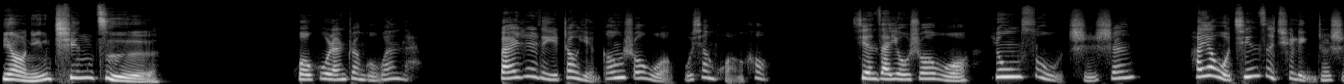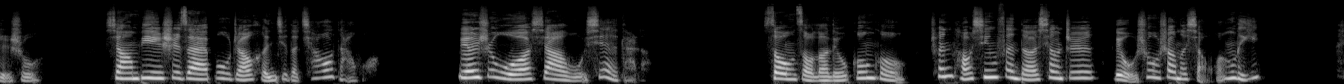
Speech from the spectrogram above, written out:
要您亲自。我忽然转过弯来，白日里赵衍刚说我不像皇后，现在又说我庸俗持身，还要我亲自去领这史书。想必是在不着痕迹的敲打我，原是我下午懈怠了。送走了刘公公，春桃兴奋的像只柳树上的小黄鹂。嘿，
